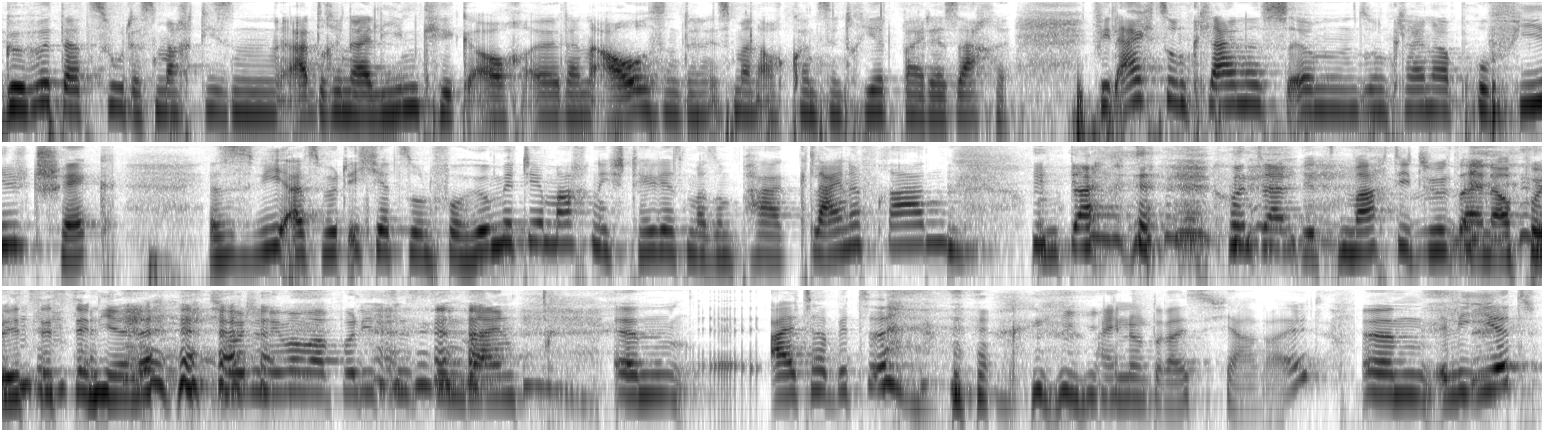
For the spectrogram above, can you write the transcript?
gehört dazu. Das macht diesen Adrenalinkick auch äh, dann aus und dann ist man auch konzentriert bei der Sache. Vielleicht so ein kleines, ähm, so ein kleiner Profilcheck. Das ist wie, als würde ich jetzt so ein Verhör mit dir machen. Ich stelle jetzt mal so ein paar kleine Fragen und dann, und dann. Jetzt macht die Jules eine auf Polizistin hier, ne? Ich wollte schon immer mal Polizistin sein. Ähm, Alter bitte. 31 Jahre alt. Ähm, liiert?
